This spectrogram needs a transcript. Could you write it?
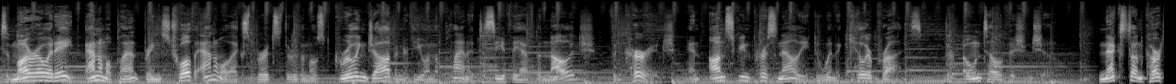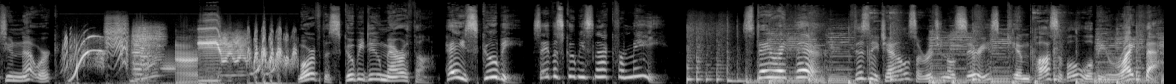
Tomorrow at 8, Animal Planet brings 12 animal experts through the most grueling job interview on the planet to see if they have the knowledge, the courage, and on screen personality to win a killer prize their own television show. Next on Cartoon Network. More of the Scooby Doo Marathon. Hey, Scooby, save a Scooby snack for me. Stay right there. Disney Channel's original series, Kim Possible, will be right back.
